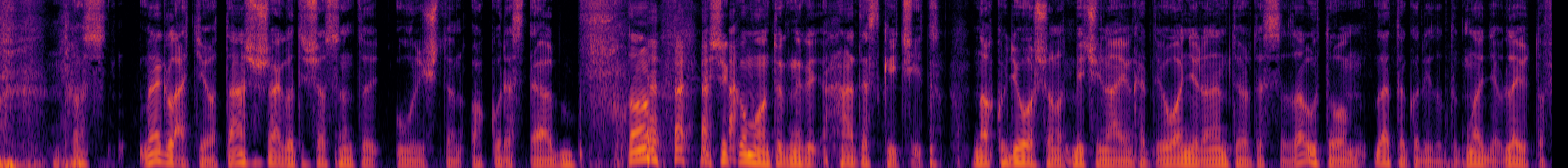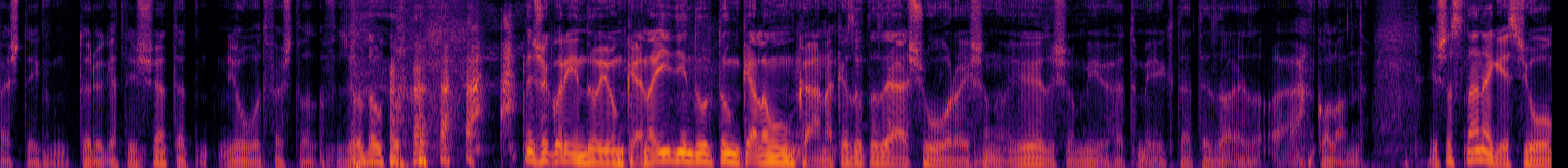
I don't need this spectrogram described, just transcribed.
Azt meglátja a társaságot, és azt mondta, hogy úristen, akkor ezt el... és akkor mondtuk neki, hogy hát ez kicsit. Na akkor gyorsan ott mit csináljunk? Hát jó, annyira nem tört össze az autó, letakarítottuk, nagy, lejött a festék törögetése, tehát jó volt festve a zöld autó. És akkor induljunk el. Na így indultunk el a munkának, ez volt az első óra, és mondom, Jézusom, mi jöhet még? Tehát ez a, ez a kaland. És aztán egész jó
